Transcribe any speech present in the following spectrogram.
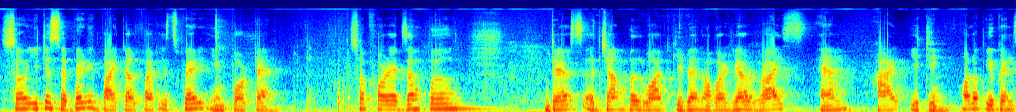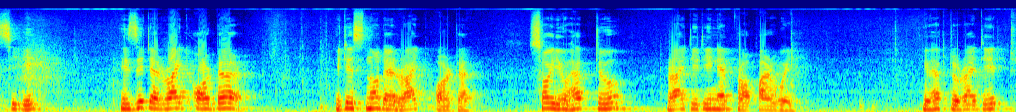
So it is a very vital part. It's very important. So for example, there's a jumbled word given over here. Rice and I eating. All of you can see it. Is it a right order? It is not a right order. So you have to write it in a proper way. You have to write it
